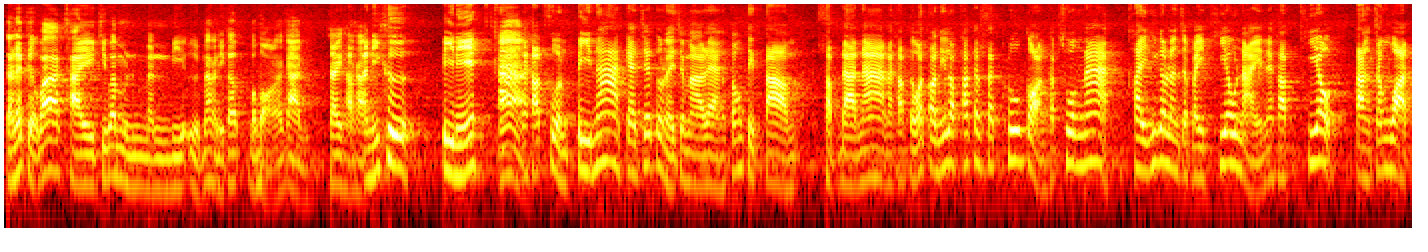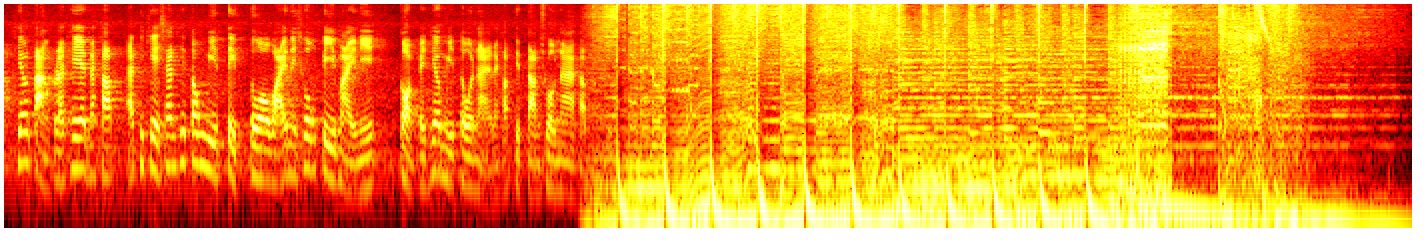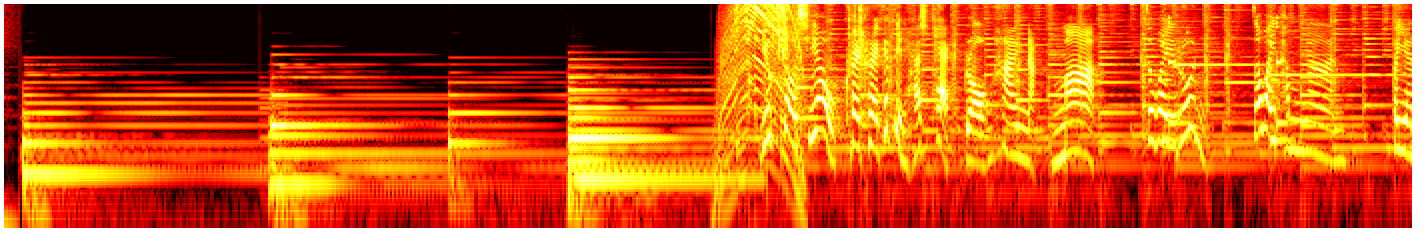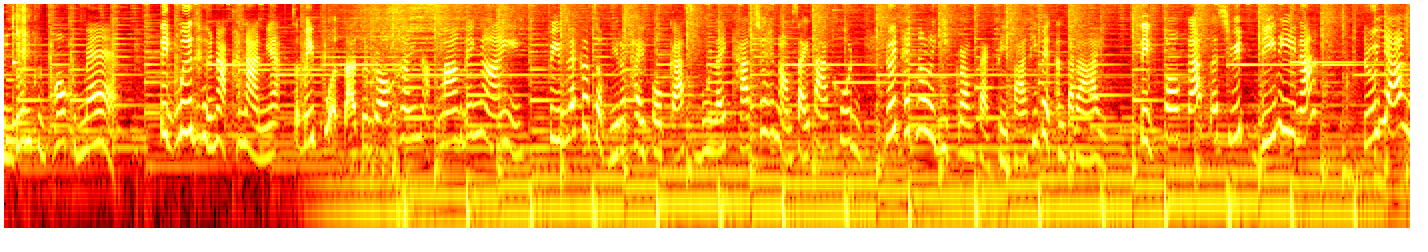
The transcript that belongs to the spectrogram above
แต่ถ้าเกิดว่าใครคิดว่ามันมันมีอื่นมากกว่านี้ก็มาบอกแล้วกันใช่ครับนะครับอันนี้คือ ปีนี้อ่านนะครับส่วนปีหน้าแกจิตตัวไหนจะมาแรงต้องติดตามสัปดาห์หน้านะครับแต่ว่าตอนนี้เราพักกันสักครู่ก่อนครับช่วงหน้าใครที่กำลังจะไปเที่ยวไหนนะครับเที่ยวต่างจังหวัดเที่ยวต่างประเทศนะครับแอปพลิเคชันที่ต้องมีติดตัวไว้ในช่วงปีใหม่นี้ ก่อนไปเที่ยวมีตัวไหนนะครับติดตามช่วงหน้าครับ ชียล ใครๆก็ติดแฮชแท็กร้องไห้หนักมาก จะวัยรุ่น จะวัยทำงาน ไปยันรุ่นคุณพ่อคุณแม่ ติดมือถือหนักขนาดเนี้ย จะไม่ปวดตาจนร้องไห้หนักมากได้ไง ฟิล์มและกระจกนิรภัยโฟกัสบูไลท์คัทช่วยถนอมสายตาคุณ ด้วยเทคโนโลยีกรองแสงสีฟ้าที่เป็นอันตราย ติดโฟกัสและชีวิตดีๆนะ รู้ยัง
